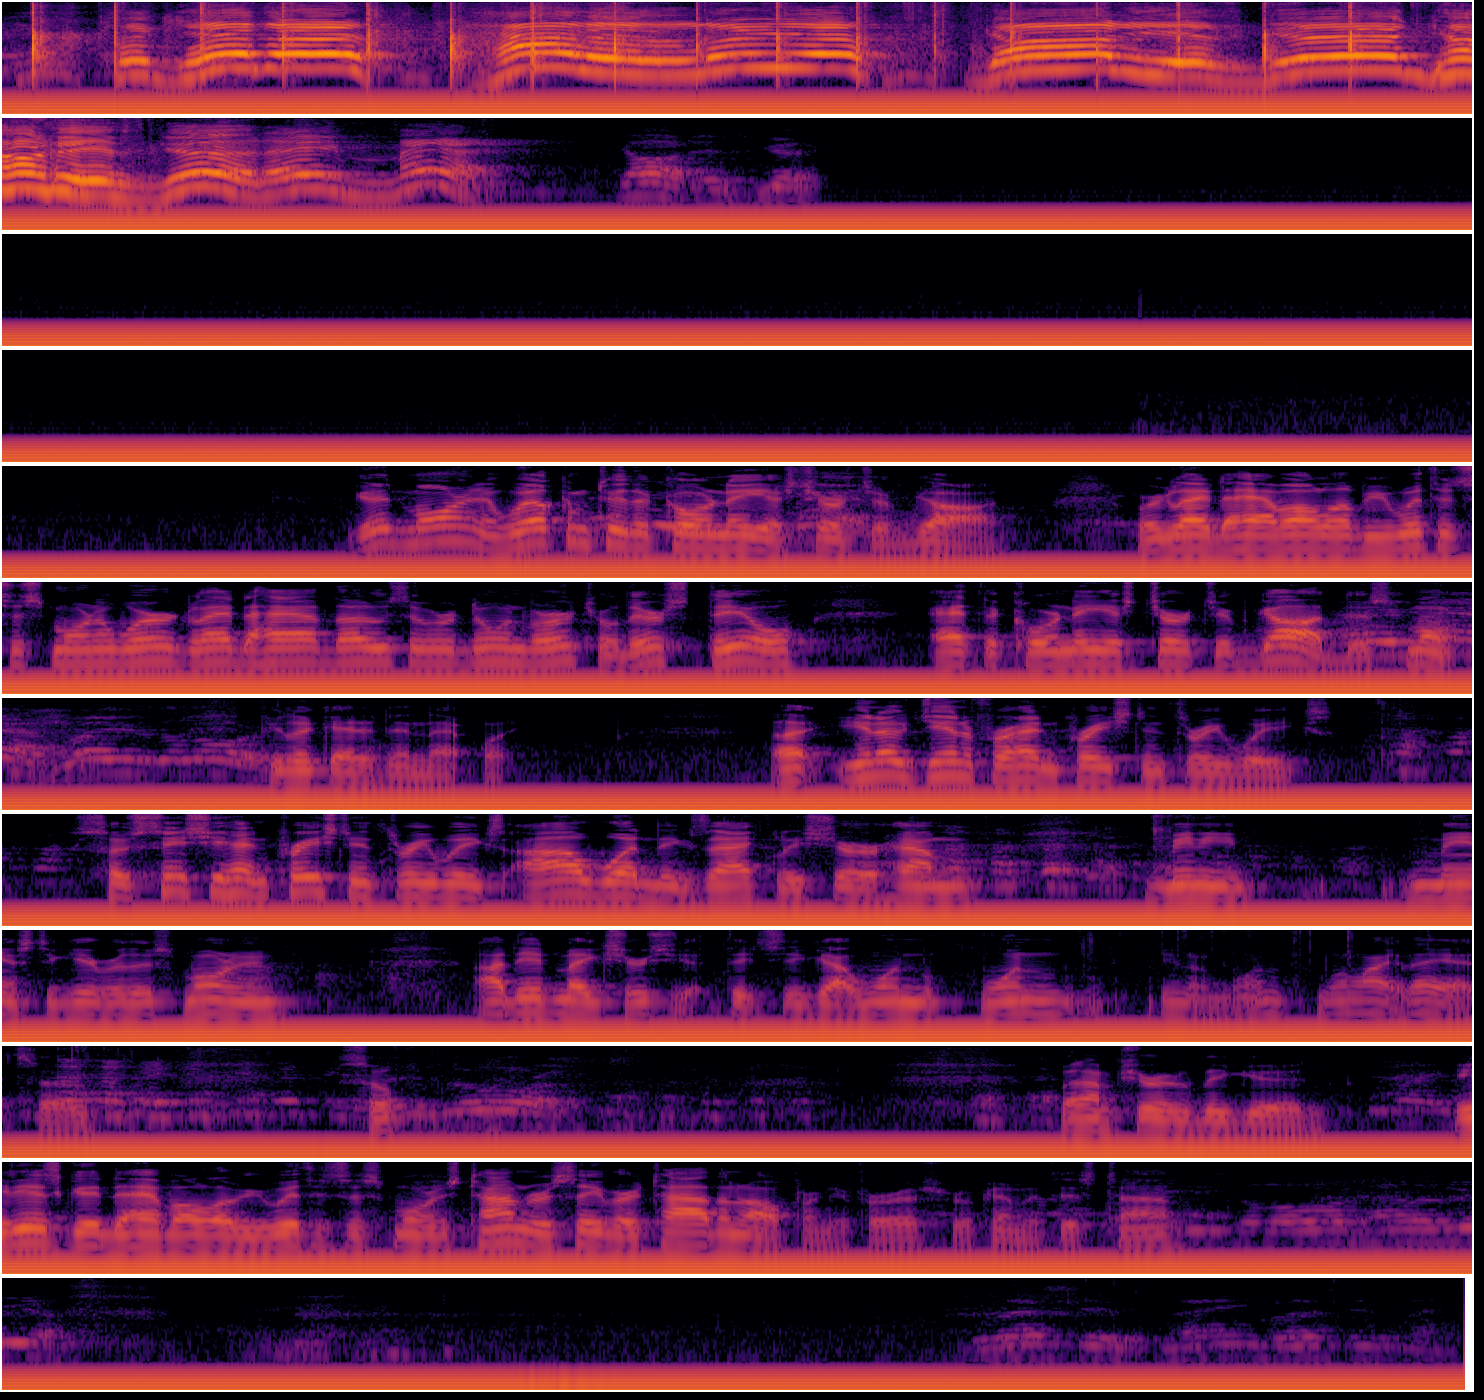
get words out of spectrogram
together. Hallelujah. God is good. God is good. Amen. God is good. Good morning and welcome to the Cornelius Church of God. We're glad to have all of you with us this morning. We're glad to have those who are doing virtual. They're still at the Cornelius Church of God this morning, if you look at it in that way. Uh, you know, Jennifer hadn't preached in three weeks. So since she hadn't preached in three weeks, I wasn't exactly sure how many minutes to give her this morning. I did make sure she, that she got one, one, you know, one, one like that. So, so but I'm sure it'll be good. It is good to have all of you with us this morning. It's time to receive our tithe and offering. If our usher will come at this time. Praise the Lord. Hallelujah. Bless his name, bless his name.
